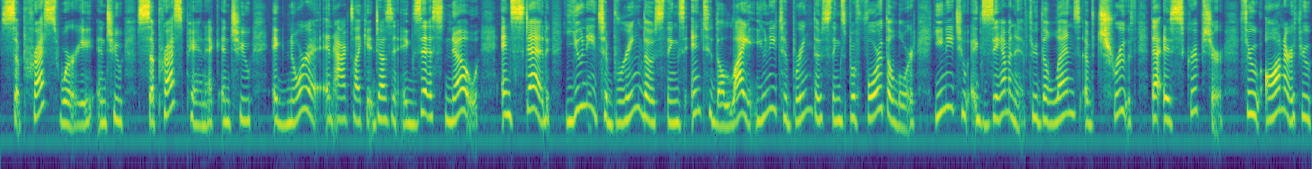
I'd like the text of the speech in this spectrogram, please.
suppress worry and to suppress panic and to ignore it and act like it doesn't exist. No. Instead, you need to bring those things into the light. You need to bring those things before the Lord. You need to examine it through the lens of truth that is scripture, through honor, through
